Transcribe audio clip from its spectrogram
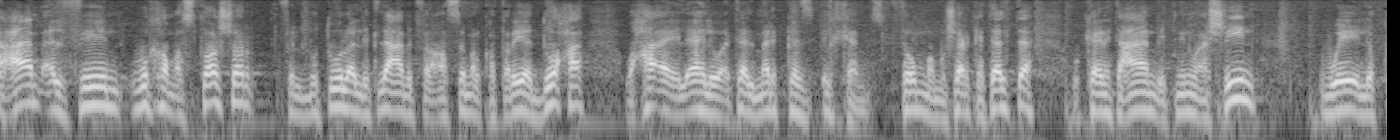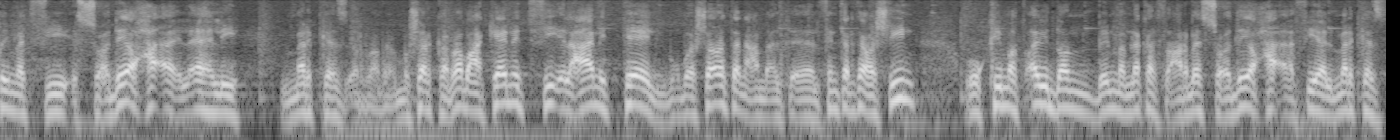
عام 2015 في البطولة اللي اتلعبت في العاصمة القطرية الدوحة وحقق الأهلي وقتها المركز الخامس ثم مشاركة ثالثه وكانت عام 22 واللي قيمت في السعودية وحقق الأهلي المركز الرابع. المشاركة الرابعة كانت في العام التالي مباشرة عام 2023 وقيمت أيضا بالمملكة العربية السعودية وحقق فيها المركز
